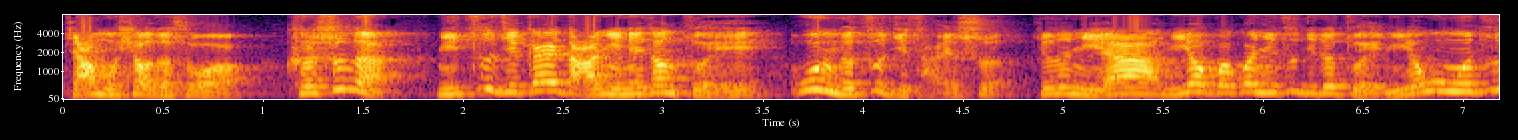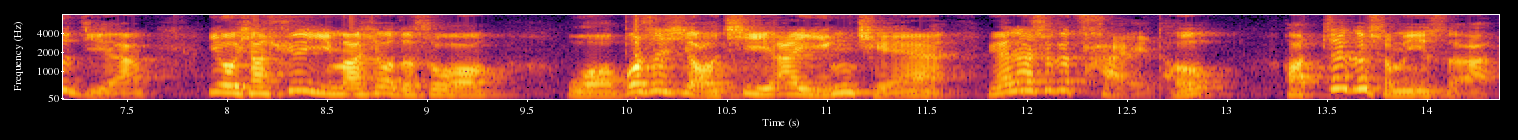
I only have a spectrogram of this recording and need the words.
贾母笑着说：“可是呢，你自己该打你那张嘴，问的自己才是。就是你啊，你要管管你自己的嘴，你要问问自己啊。”又像薛姨妈笑着说：“我不是小气爱赢钱，原来是个彩头。好，这个什么意思啊？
